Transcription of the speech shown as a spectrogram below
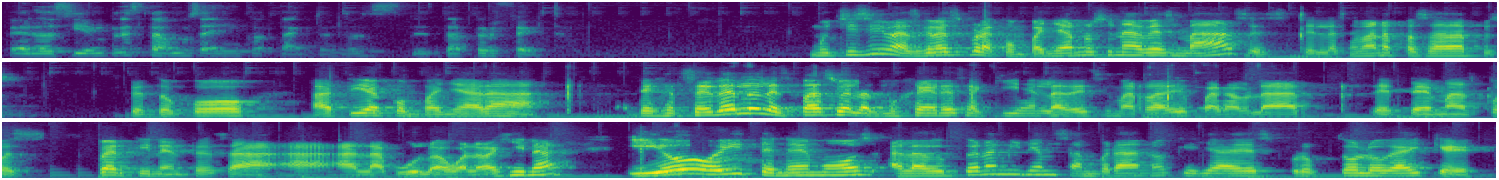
pero siempre estamos ahí en contacto, entonces está perfecto. Muchísimas gracias por acompañarnos una vez más. Este, la semana pasada, pues, te tocó a ti acompañar a cederle el espacio a las mujeres aquí en la décima radio para hablar de temas, pues, pertinentes a, la vulva o a la vagina. Y hoy tenemos a la doctora Miriam Zambrano, que ya es proctóloga y que,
